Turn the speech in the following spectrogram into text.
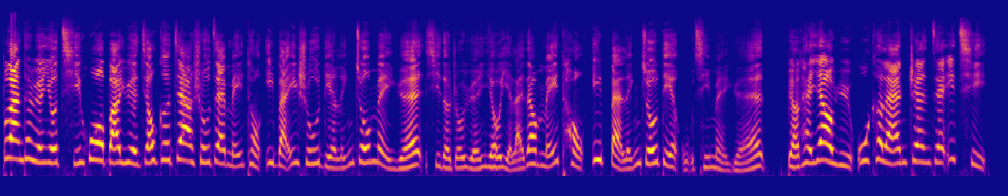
布兰特原油期货八月交割价收在每桶一百一十五点零九美元，西德州原油也来到每桶一百零九点五七美元。表态要与乌克兰站在一起。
